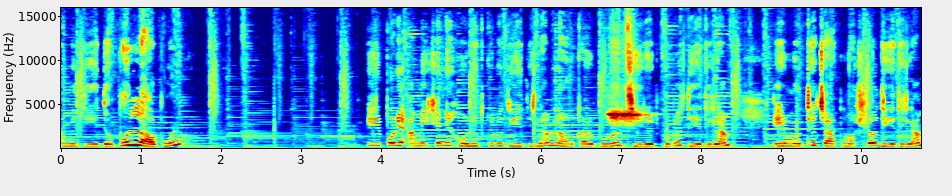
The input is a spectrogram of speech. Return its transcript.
আমি দিয়ে দেবো লবণ। এরপরে আমি এখানে হলুদ গুঁড়ো দিয়ে দিলাম, লঙ্কার গুঁড়ো, জিরের গুঁড়ো দিয়ে দিলাম। এর মধ্যে চাট মশলাও দিয়ে দিলাম।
